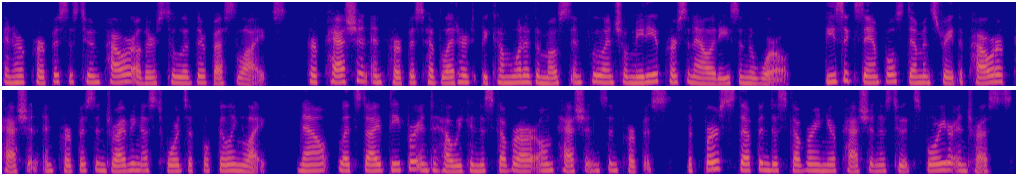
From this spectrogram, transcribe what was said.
and her purpose is to empower others to live their best lives. Her passion and purpose have led her to become one of the most influential media personalities in the world. These examples demonstrate the power of passion and purpose in driving us towards a fulfilling life. Now, let's dive deeper into how we can discover our own passions and purpose. The first step in discovering your passion is to explore your interests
